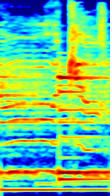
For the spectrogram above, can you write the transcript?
you, the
